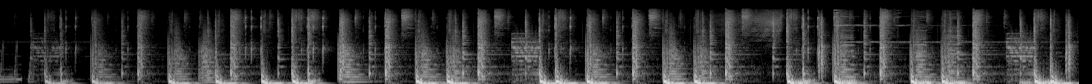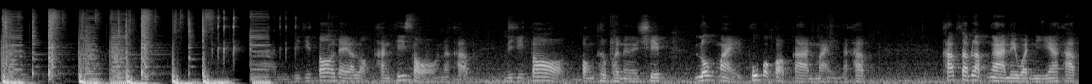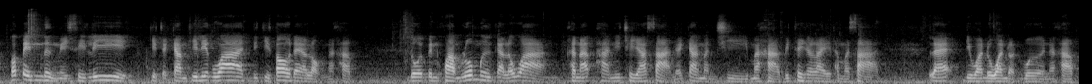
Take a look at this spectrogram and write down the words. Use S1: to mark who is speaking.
S1: Digital Dialogue ครั้งที่ 2 นะครับ Digital entrepreneurship โลกใหม่ผู้ประกอบการใหม่นะครับครับสำหรับงานในวันนี้ครับก็เป็นหนึ่งในซีรีส์กิจกรรมที่เรียกว่า Digital Dialogue นะครับ โดยเป็นความร่วมมือกันระหว่างคณะพาณิชยศาสตร์และการบัญชี มหาวิทยาลัยธรรมศาสตร์ และ The 101.world นะครับ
